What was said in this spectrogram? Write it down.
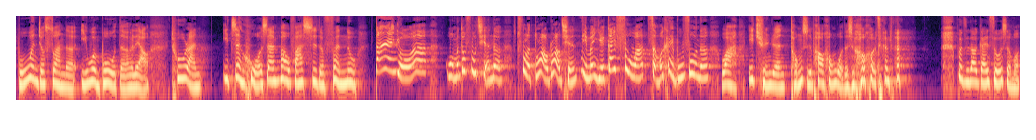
不问就算了，一问不得了，突然一阵火山爆发式的愤怒，当然有啊！”我们都付钱了，付了多少多少钱？你们也该付啊！怎么可以不付呢？哇！一群人同时炮轰我的时候，我真的不知道该说什么，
